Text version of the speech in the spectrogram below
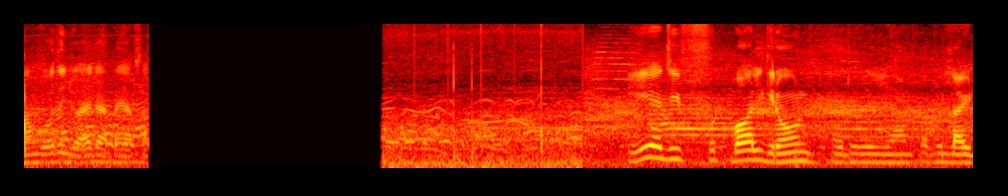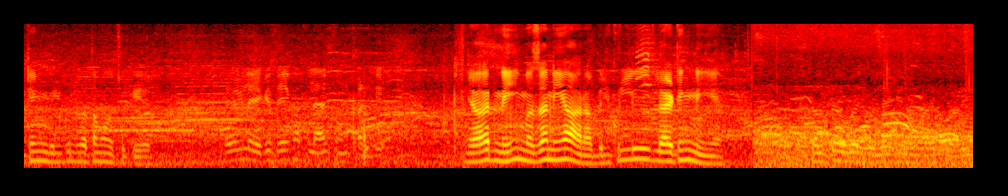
हम बहुत इंजॉय कर रहे हैं आप ये है जी फुटबॉल ग्राउंड और यहाँ पर लाइटिंग बिल्कुल ख़त्म हो चुकी है। लेके देखा फ्लैश ऑन कर दिया यार नहीं मज़ा नहीं आ रहा बिल्कुल ही लाइटिंग नहीं है। चलते हुए झूले की हमारी गाड़ी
